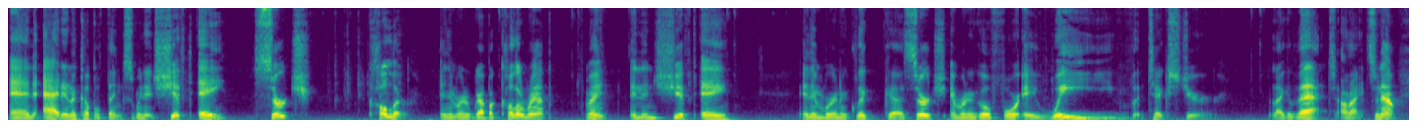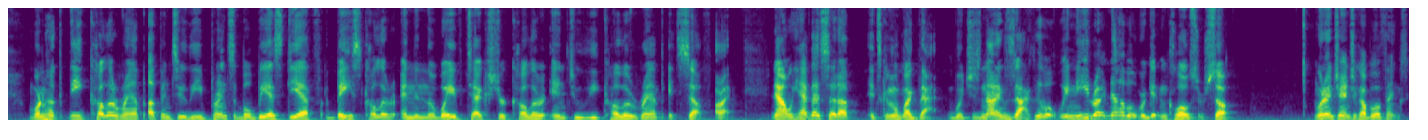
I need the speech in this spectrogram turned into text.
and add in a couple things. So we're to hit Shift A, search, color, and then we're to grab a color ramp, right? And then Shift A, and then we're going to click uh, search and we're going to go for a wave texture like that. Alright, so now we're going to hook the color ramp up into the Principled BSDF base color and then the wave texture color into the color ramp itself. Alright, now we have that set up. It's going to look like that, which is not exactly what we need right now, but we're getting closer. So we're going to change a couple of things.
